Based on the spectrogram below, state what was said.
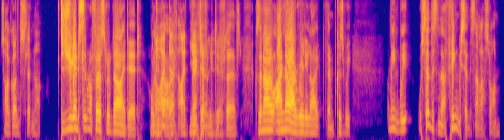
So I got into Slipknot. Did you get into Slipknot first, or did I did? Or No, did I I? def- I you definitely definitely did, did. first, because I know I know I really liked them. Because we, I mean, we we said this in the, I think we said this in the last one.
